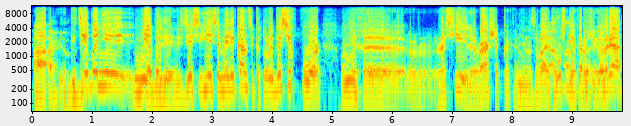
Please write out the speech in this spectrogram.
А где бы они не были, здесь есть американцы, которые до сих пор, у них э, Россия или Раша, как они называют, Я русские, знаю, короче да, говоря,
